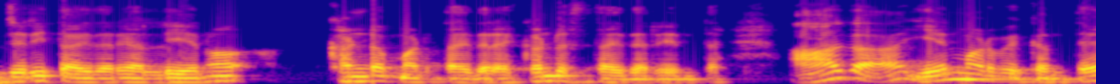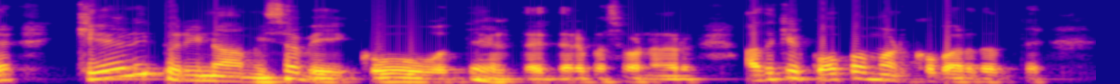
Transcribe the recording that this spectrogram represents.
ಜರಿತಾ ಇದ್ದಾರೆ, ಅಲ್ಲಿ ಏನೋ ಖಂಡ ಮಾಡ್ತಾ ಇದ್ದಾರೆ, ಖಂಡಿಸ್ತಾ ಇದ್ದಾರೆ ಅಂತ. ಆಗ ಏನ್ ಮಾಡ್ಬೇಕಂತೆ? ಕೇಳಿ ಪರಿಣಾಮಿಸಬೇಕು ಅಂತ ಹೇಳ್ತಾ ಇದ್ದಾರೆ ಬಸವಣ್ಣನವರು. ಅದಕ್ಕೆ ಕೋಪ ಮಾಡ್ಕೋಬಾರ್ದಂತೆ.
